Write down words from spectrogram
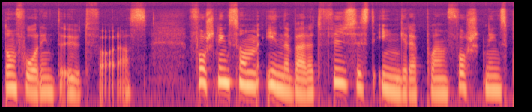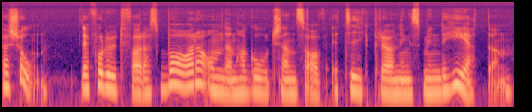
de får inte utföras. Forskning som innebär ett fysiskt ingrepp på en forskningsperson, det får utföras bara om den har godkänts av Etikprövningsmyndigheten.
